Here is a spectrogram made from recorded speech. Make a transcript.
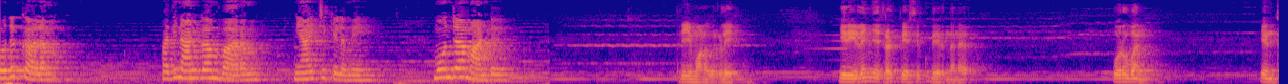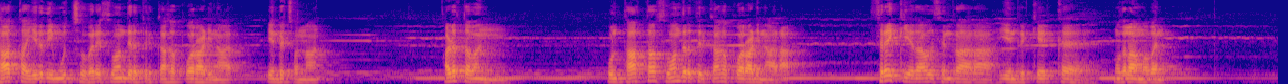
பொதுக்காலம் பதினான்காம் வாரம் ஞாயிற்றுக்கிழமை மூன்றாம் ஆண்டு. பிரியமானவர்களே இரு இளைஞர்கள் பேசிக் கொண்டிருந்தனர். ஒருவன் என் தாத்தா இறுதி மூச்சு வரை சுதந்திரத்திற்காக போராடினார் என்று சொன்னான். அடுத்தவன் உன் தாத்தா சுதந்திரத்திற்காக போராடினாரா? சிறைக்கு ஏதாவது சென்றாரா? என்று கேட்க முதலாம் அவன்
